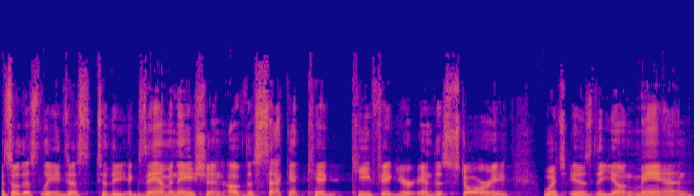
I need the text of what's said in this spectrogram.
And so this leads us to the examination of the second key figure in this story, which is the young man.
